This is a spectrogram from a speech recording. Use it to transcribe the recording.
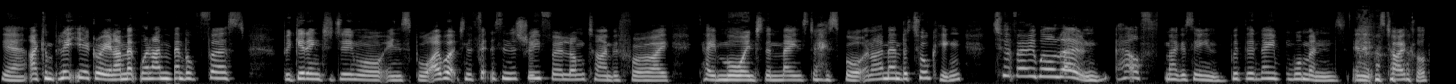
Yeah, I completely agree. And I met when I remember first beginning to do more in sport. I worked in the fitness industry for a long time before I came more into the mainstay sport. And I remember talking to a very well known health magazine with the name Woman's in its title,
